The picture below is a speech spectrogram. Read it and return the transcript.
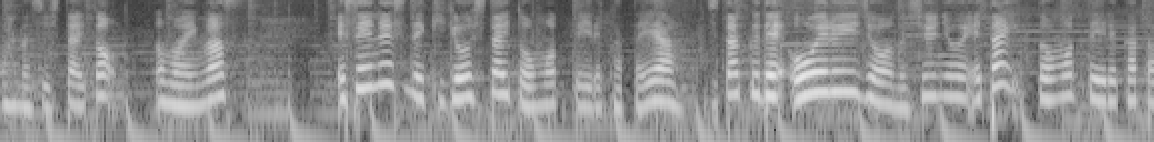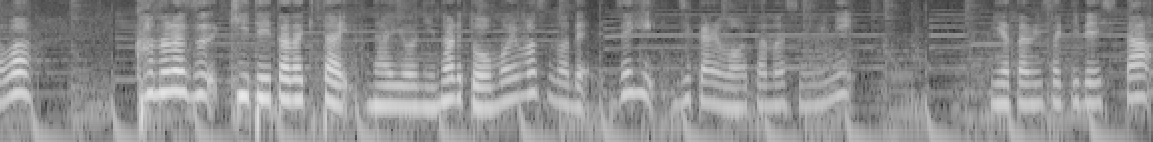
お話ししたいと思います。SNS で起業したいと思っている方や自宅で OL 以上の収入を得たいと思っている方は必ず聞いていただきたい内容になると思いますのでぜひ次回もお楽しみに。宮田美咲でした。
